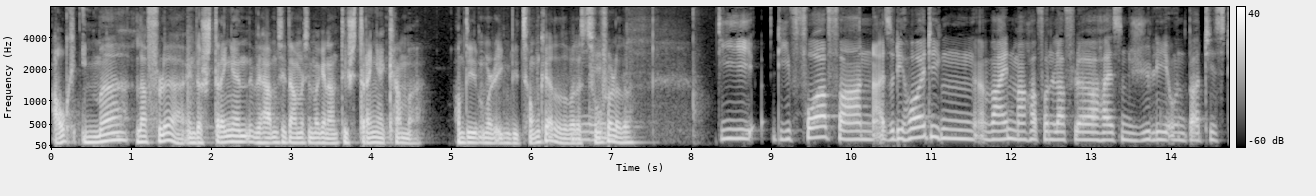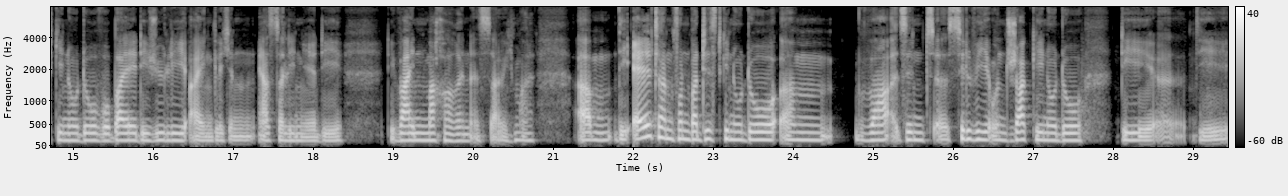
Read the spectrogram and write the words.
Auch immer La Fleur in der strengen, wir haben sie damals immer genannt, die strenge Kammer. Haben die mal irgendwie zusammengehört oder war das nee. Zufall? Oder? Die, die Vorfahren, also die heutigen Weinmacher von La Fleur heißen Julie und Baptiste Guinaudot, wobei die Julie eigentlich in erster Linie die, die Weinmacherin ist, sage ich mal. Ähm, die Eltern von Baptiste Guinaudot ähm, war, sind äh, Sylvie und Jacques Guinaudot, die, äh, die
